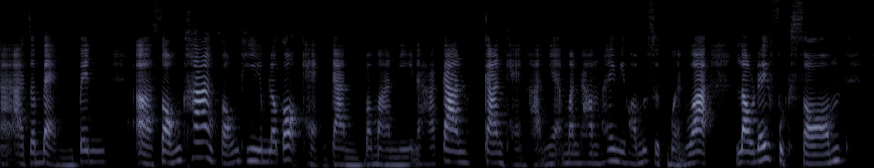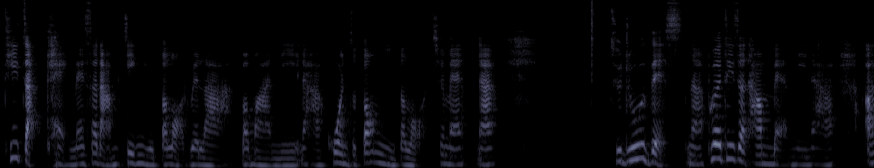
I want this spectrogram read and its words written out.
นะอาจจะแบ่งเป็นอสองข้างสองทีมแล้วก็แข่งกันประมาณนี้นะคะการการแข่งขันเนี่ยมันทำให้มีความรู้สึกเหมือนว่าเราได้ฝึกซ้อมที่จะแข่งในสนามจริงอยู่ตลอดเวลาประมาณนี้นะคะ ควรจะต้องมีตลอดใช่ไหมนะ to do this นะเพื่อที่จะทำแบบนี้นะคะ a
